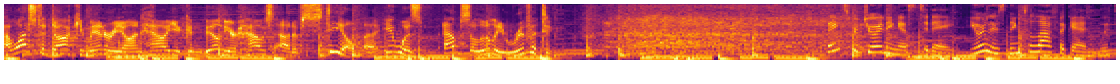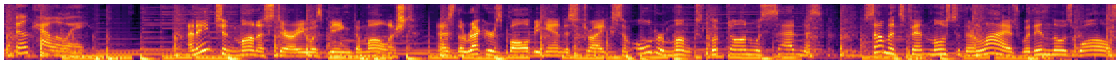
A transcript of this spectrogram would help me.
I watched a documentary on how you can build your house out of steel. Uh, it was absolutely riveting. Thanks for joining us today. You're listening to Laugh Again with Phil Callaway. An ancient monastery was being demolished. As the wrecker's ball began to strike, some older monks looked on with sadness. Some had spent most of their lives within those walls.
